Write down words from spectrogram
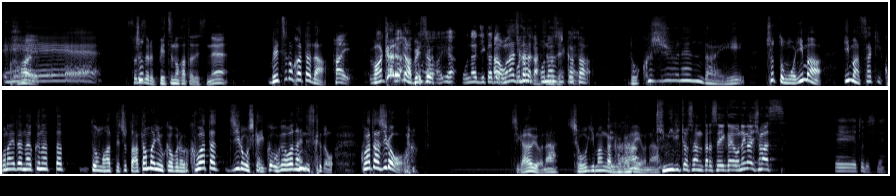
えー。それぞれ別の方ですね。別の方だ。はいわかるか別あいや、同じ方同じ方か同じ方。60年代ちょっともう今今さっきこの間亡くなったともあってちょっと頭に浮かぶのが桑田二郎しか浮かばないんですけど桑田二郎。違うよな。将棋漫画で描かねえよな。はキミリトさんから正解お願いします。えっ、とですね、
